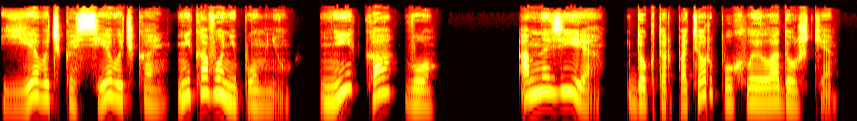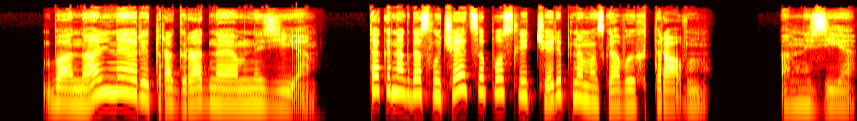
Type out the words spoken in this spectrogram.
«Евочка, Севочка, никого не помню. Никого!» «Амнезия», — доктор потер пухлые ладошки. Банальная ретроградная амнезия. Так иногда случается после черепно-мозговых травм. Амнезия.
